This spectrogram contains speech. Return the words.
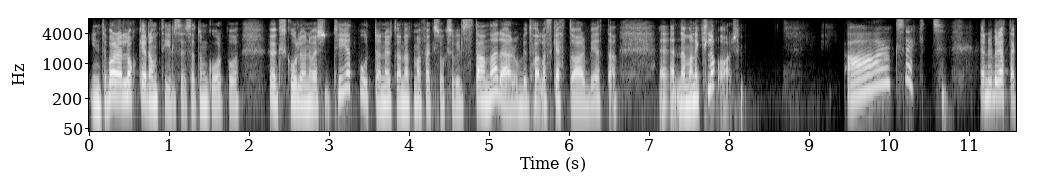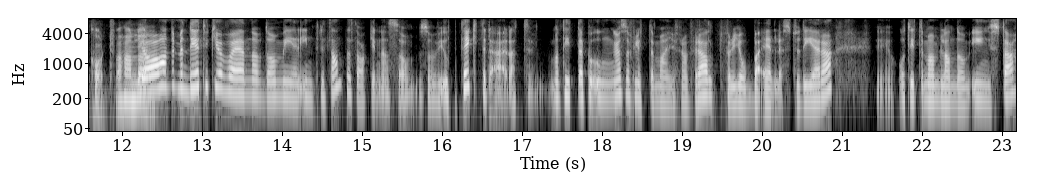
inte bara locka dem till sig så att de går på högskola och universitet på orten utan att man faktiskt också vill stanna där och betala skatt och arbeta när man är klar. Ja, exakt. Kan du berätta kort, vad handlar Ja, men det tycker jag var en av de mer intressanta sakerna som, som vi upptäckte där. Att man tittar på unga så flyttar man ju framförallt för att jobba eller studera. Eh, och tittar man bland de yngsta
